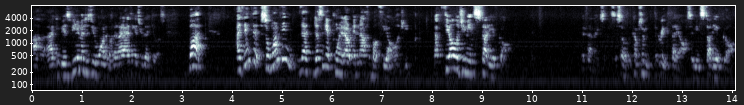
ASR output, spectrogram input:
uh, I can be as vehement as you want about it. I, I think it's ridiculous. But I think that, so one thing that doesn't get pointed out enough about theology, now theology means study of God, if that makes sense. So it comes from the Greek theos, it means study of God.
